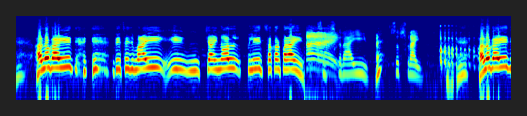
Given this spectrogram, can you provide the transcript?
Hello guys this is my channel please सकर प्राइज सब्सक्राइब सब्सक्राइब हेलो गाइज़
